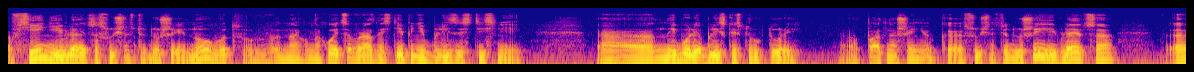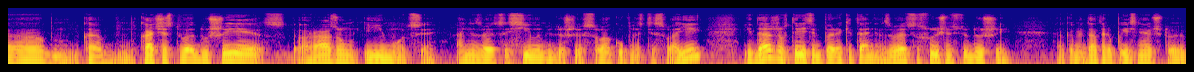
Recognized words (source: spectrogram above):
все не являются сущностью души, но вот в, на, находятся в разной степени близости с ней. Э, наиболее близкой структурой э, по отношению к сущности души являются э, качества души, разум и эмоции. Они называются силами души в совокупности своей, и даже в третьем паракитане называются сущностью души. Комментаторы поясняют, что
